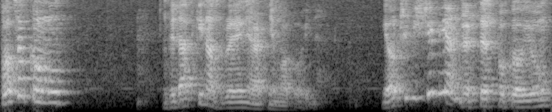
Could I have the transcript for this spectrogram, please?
po co komu wydatki na zbrojenie, jak nie ma wojny? Ja oczywiście wiem, że chcesz pokoju,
